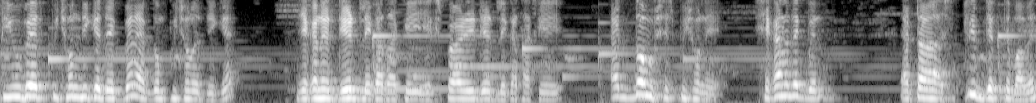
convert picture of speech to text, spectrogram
টিউবের পিছন দিকে দেখবেন, একদম পিছনের দিকে, যেখানে ডেট লেখা থাকে, এক্সপায়ারি ডেট লেখা থাকে একদম শেষ পিছনে। সেখানে দেখবেন একটা স্ট্রিপ দেখতে পাবেন,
